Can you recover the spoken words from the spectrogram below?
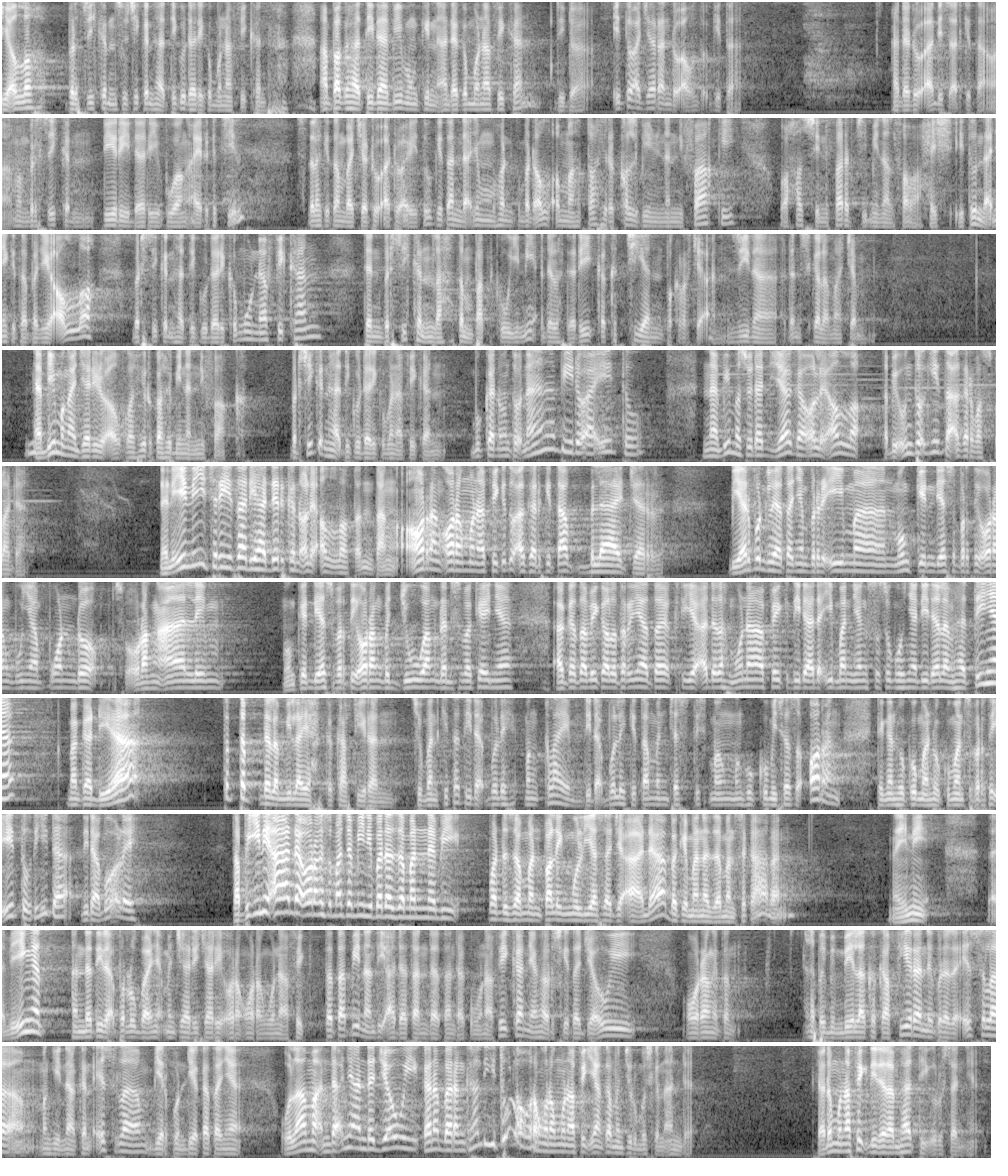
Ya Allah, bersihkan sucikan hatiku dari kemunafikan. Apakah hati Nabi mungkin ada kemunafikan? Tidak. Itu ajaran doa untuk kita. Ada doa di saat kita membersihkan diri dari buang air kecil. Setelah kita membaca doa-doa itu, kita hendaknya memohon kepada Allah, Allah tahhir qalbi minan nifaqi wa hassin farji minal fawahish. Itu hendaknya kita baca ya Allah bersihkan hatiku dari kemunafikan dan bersihkanlah tempatku ini adalah dari kekecian pekerjaan zina dan segala macam. Nabi mengajari doa al-tahir minan nifaq. Bersihkan hatiku dari kemunafikan. Bukan untuk Nabi doa itu. Nabi mah sudah dijaga oleh Allah tapi untuk kita agar waspada. Dan ini cerita dihadirkan oleh Allah tentang orang-orang munafik itu agar kita belajar biarpun kelihatannya beriman mungkin dia seperti orang punya pondok seorang alim mungkin dia seperti orang pejuang dan sebagainya. Agar tapi kalau ternyata dia adalah munafik tidak ada iman yang sesungguhnya di dalam hatinya maka dia tetap dalam wilayah kekafiran. Cuman kita tidak boleh mengklaim tidak boleh kita menjustis menghukumi seseorang dengan hukuman-hukuman seperti itu. Tidak tidak boleh. Tapi ini ada orang semacam ini pada zaman Nabi pada zaman paling mulia saja ada, bagaimana zaman sekarang? Nah ini, tapi ingat, Anda tidak perlu banyak mencari-cari orang-orang munafik. Tetapi nanti ada tanda-tanda kemunafikan yang harus kita jauhi. Orang yang lebih membela kekafiran daripada Islam, menghinakan Islam, biarpun dia katanya ulama, hendaknya Anda jauhi. Karena barangkali itulah orang-orang munafik yang akan menjerumuskan Anda. Karena munafik di dalam hati urusannya.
